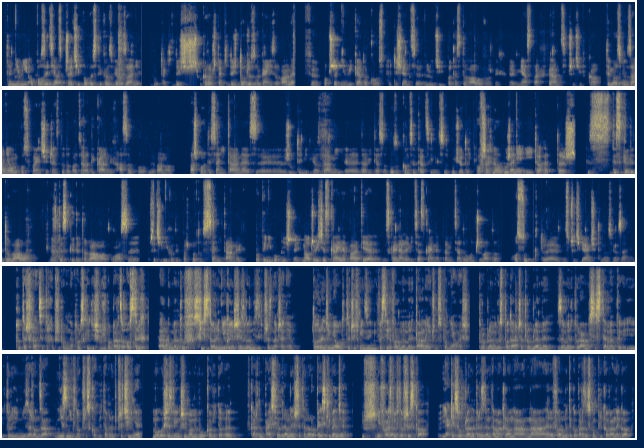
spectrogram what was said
Tym niemniej opozycja, sprzeciw wobec tych rozwiązań był taki dość, okazał się taki dość dobrze zorganizowany. W poprzedni weekend około 100 tysięcy ludzi protestowało w różnych e, miastach Francji przeciwko tym rozwiązaniom, posuwając się często do bardzo radykalnych haseł. Porównywano paszporty sanitarne z e, żółtymi gwiazdami e, Dawida z obozów koncentracyjnych, co wzbudziło też powszechne oburzenie i trochę też zdyskredytowało, zdyskredytowało głosy przeciwników tych paszportów sanitarnych opinii publicznej. No oczywiście skrajne partie, skrajna lewica, skrajna prawica dołączyła do osób, które sprzeciwiają się tym rozwiązaniom. Tu też Francja trochę przypomina Polskę, gdzie się używa bardzo ostrych argumentów z historii, niekoniecznie zgodni z ich przeznaczeniem. To orędzie miało dotyczyć m.in. kwestii reformy emerytalnej, o czym wspomniałeś. Problemy gospodarcze, problemy z emeryturami, systemem, który im nie zarządza, nie znikną przez COVID, a wręcz przeciwnie, mogą się zwiększyć. Mamy dług covidowy w każdym państwie odrębny, jeszcze ten europejski będzie. Już nie wchodźmy w to wszystko. Jakie są plany prezydenta Macrona na reformy tego bardzo skomplikowanego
